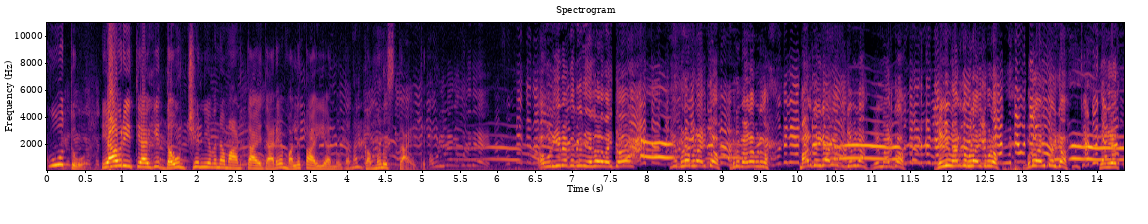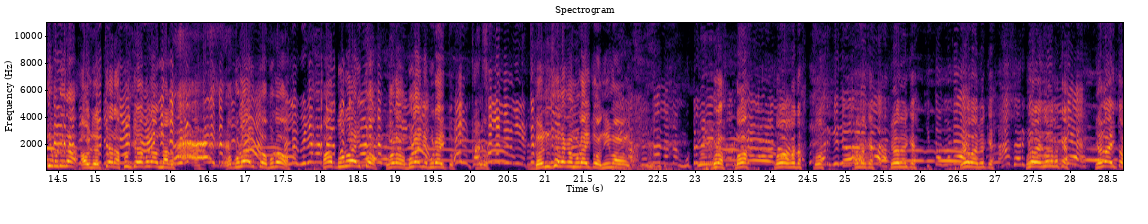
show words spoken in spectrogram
ಕೂತು ಯಾವ ರೀತಿಯಾಗಿ ದೌರ್ಜನ್ಯವನ್ನ ಮಾಡ್ತಾ ಇದ್ದಾರೆ ಮಲತಾಯಿ ಅನ್ನೋದನ್ನ ಗಮನಿಸ್ತಾ ಇದ್ರಿ ಆ ಹುಡುಗಿ ಬೇಕು ಅಂತ ಎದೋಳವಾಯ್ತು ಈಗ ಬಿಡು ಬಿಡು ಆಯ್ತು ಬಿಡು ಬೇಡ ಬಿಡು ಮಾಡ್ಕೊ ಈಗ ಆಯ್ತು ಜಮೀನ ಜಮೀನ್ ಮಾಡ್ಕೊ ಜಮೀನ್ ಮಾಡ್ಕೊ ಬಿಡು ಆಯ್ತು ಬಿಡು ಬಿಡು ಆಯ್ತು ಈಗ ನಾನು ಎತ್ತಿ ಬಿಡಿಲ್ಲ ಅವ್ಳು ಎತ್ತಿ ಅವ್ರ ಅಪ್ಪನ ಕೇಳ್ಕೊಳ್ಳೋ ಅವ್ನ ಮಗ ಬಿಡು ಆಯ್ತು ಬಿಡು ಹಾ ಬಿಡು ಆಯ್ತು ನೋಡು ಬಿಡು ಆಯ್ತು ಬಿಡು ಆಯ್ತು ಬಿಡು ಗಂಡಸಲಾಗ ಬಿಡು ಆಯ್ತು ನೀವು ಬಿಡು ಬಾ ಹೋ ಹೋದ ಹೋ ಹೇಳಕ್ಕೆ ಹೇಳಕ್ಕೆ ಹೇಳ ಬೇಕೆ ಬಿಡು ಹೇಳಬೇಕೆ ಹೇಳು ಆಯ್ತು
